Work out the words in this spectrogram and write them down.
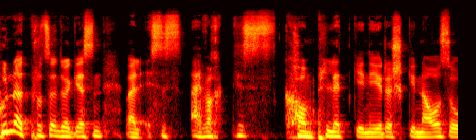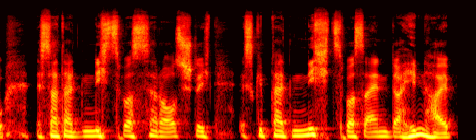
100% vergessen, weil es ist einfach es ist komplett generisch genauso. Es hat halt nichts, was heraussticht. Es gibt halt nichts, was einen dahin hypt.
